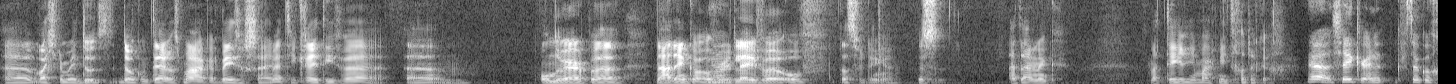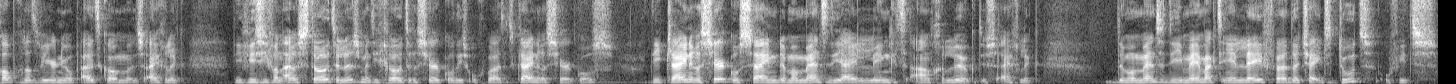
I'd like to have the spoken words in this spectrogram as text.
eh, wat je ermee doet. Documentaires maken, bezig zijn met die creatieve... ehm, onderwerpen, nadenken over Ja. het leven of dat soort dingen. Dus uiteindelijk, materie maakt niet gelukkig. Ja, zeker. En ik vind het ook wel grappig dat we hier nu op uitkomen. Dus eigenlijk die visie van Aristoteles met die grotere cirkel, die is opgebouwd uit kleinere cirkels. Die kleinere cirkels zijn de momenten die jij linkt aan geluk. Dus eigenlijk de momenten die je meemaakt in je leven, dat jij iets doet of iets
